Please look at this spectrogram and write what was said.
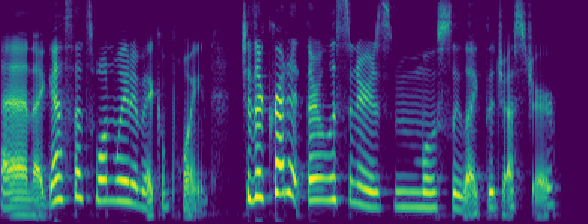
And I guess that's one way to make a point. To their credit, their listeners mostly like the gesture.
